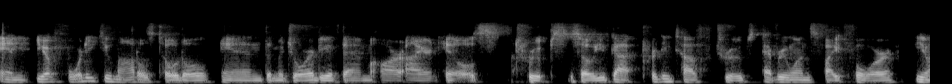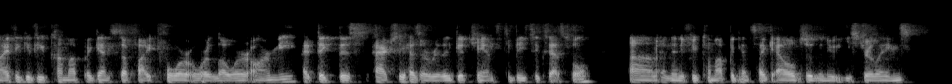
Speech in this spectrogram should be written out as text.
And you have 42 models total, and the majority of them are Iron Hills troops. So you've got pretty tough troops. Everyone's fight for. You know, I think if you come up against a fight for or lower army, I think this actually has a really good chance to be successful. Um, and then if you come up against like elves or the new Easterlings,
